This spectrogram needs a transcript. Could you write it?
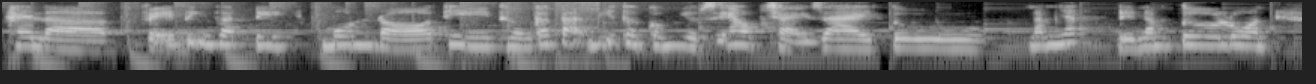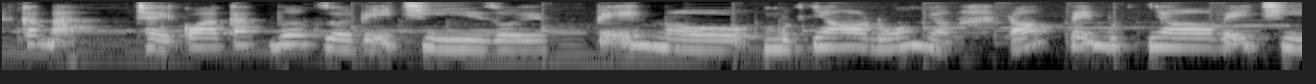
hay là vẽ tĩnh vật đi, môn đó thì thường các bạn mỹ thuật công nghiệp sẽ học trải dài từ năm nhất đến năm tư luôn. Các bạn trải qua các bước rồi vẽ trì rồi vẽ màu mực nho đúng không nhỉ? Đó vẽ mực nho vẽ chì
